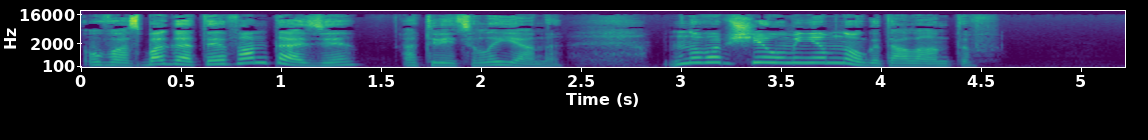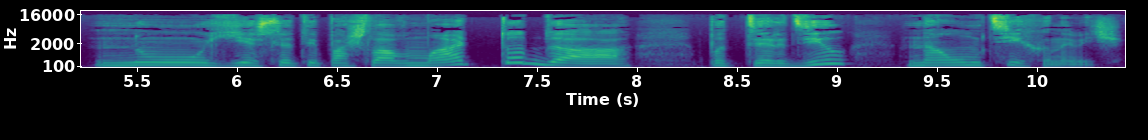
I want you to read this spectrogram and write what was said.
«У вас богатая фантазия», — ответила Яна. «Но вообще у меня много талантов». «Ну, если ты пошла в мать, то да», — подтвердил Наум Тихонович.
